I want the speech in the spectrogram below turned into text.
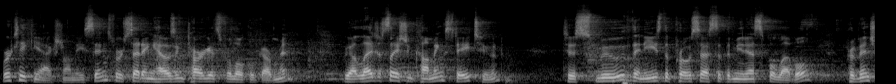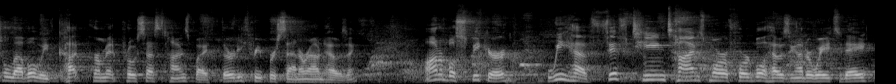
We're taking action on these things. We're setting housing targets for local government. We've got legislation coming, stay tuned, to smooth and ease the process at the municipal level. Provincial level, we've cut permit process times by 33% around housing. Honorable Speaker, we have 15 times more affordable housing underway today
